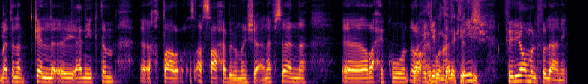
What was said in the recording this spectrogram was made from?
مثلا تكل يعني يتم اختار صاحب المنشأة نفسه إنه آه، راح يكون راح راح يكون عليك تفتيش. في اليوم الفلاني.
